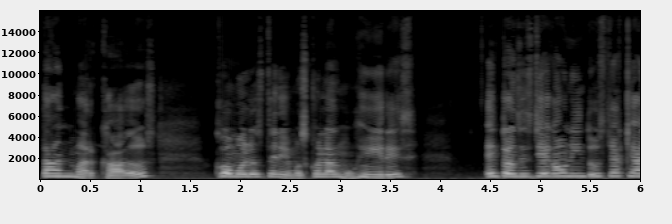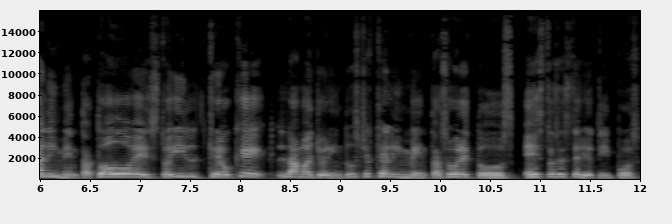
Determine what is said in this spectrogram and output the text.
tan marcados como los tenemos con las mujeres. Entonces llega una industria que alimenta todo esto y creo que la mayor industria que alimenta sobre todos estos estereotipos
